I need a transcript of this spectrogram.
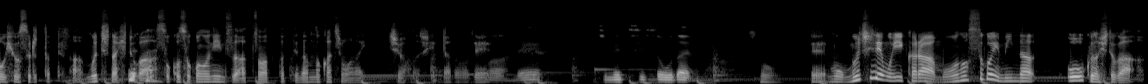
投票するったってさ、無知な人がそこそこの人数集まったって何の価値もないっていう話になるので、まあね、自滅しそうだよな。そう。で、もう無知でもいいから、ものすごいみんな、多くの人が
